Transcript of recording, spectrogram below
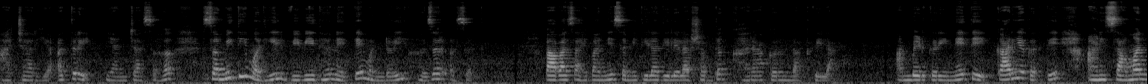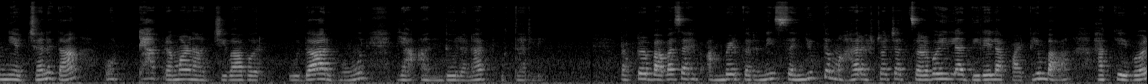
Acharya Atre यांच्यासह समितीमधील विविध नेते मंडळी हजर असत. बाबासाहेबांनी समितीला दिलेला शब्द खरा करून दाखविला. आंबेडकरी नेते कार्यकर्ते आणि सामान्य जनता मोठ्या प्रमाणात जीवावर उदार होऊन या आंदोलनात उतरली. डॉक्टर बाबासाहेब आंबेडकरांनी संयुक्त महाराष्ट्राच्या चळवळीला दिलेला पाठिंबा हा केवळ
